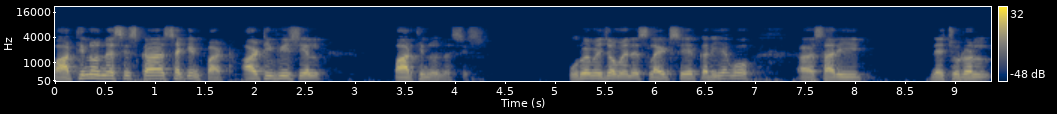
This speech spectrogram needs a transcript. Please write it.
पार्थिनोनेसिस का सेकंड पार्ट आर्टिफिशियल पार्थिनोनेसिस पूर्व में जो मैंने स्लाइड शेयर करी है वो आ, सारी नेचुरल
